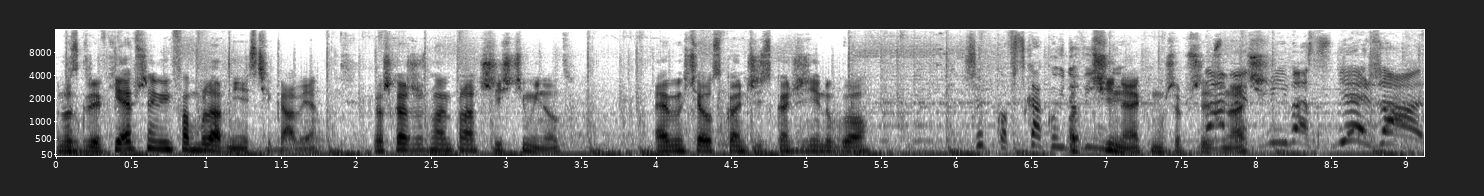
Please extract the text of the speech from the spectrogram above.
rozgrywki, a przynajmniej fabularnie jest ciekawie. Tylko szkoda, że już mamy ponad 30 minut. A ja bym chciał skończyć, skończyć niedługo Szybko wskakuj do windy. odcinek, muszę przyznać. Mi was nie żal!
